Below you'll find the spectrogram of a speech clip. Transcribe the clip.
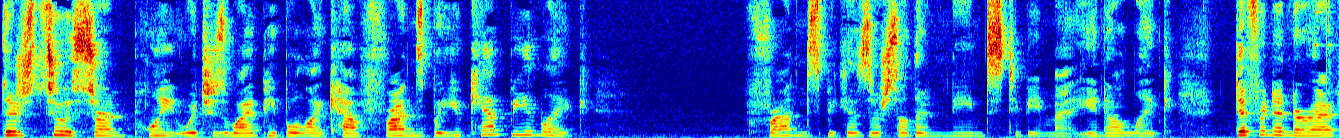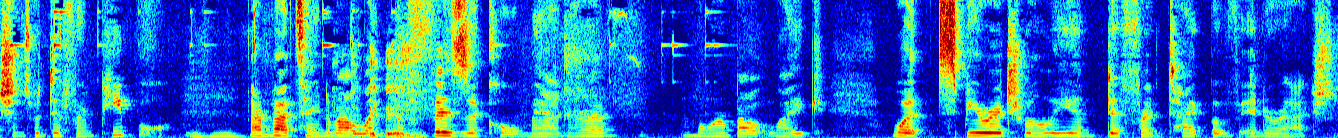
there's to a certain point which is why people like have friends but you can't be like friends because there's other needs to be met you know like different interactions with different people Mhm. i'm not saying about like the physical manner i'm more about like what spiritually a different type of interaction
